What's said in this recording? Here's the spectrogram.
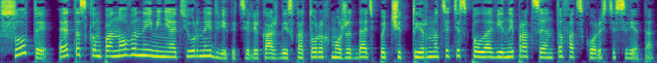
Соты – это скомпонованные миниатюрные двигатели, каждый из которых может дать по 14,5% от скорости света.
